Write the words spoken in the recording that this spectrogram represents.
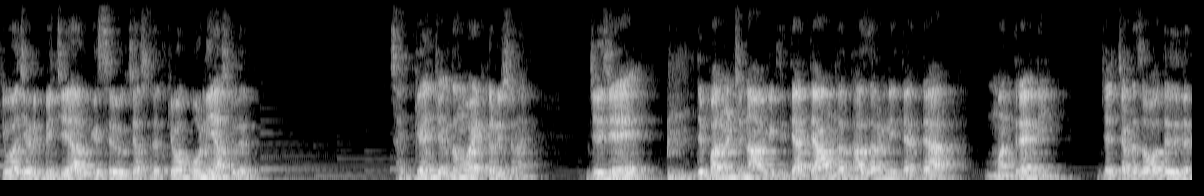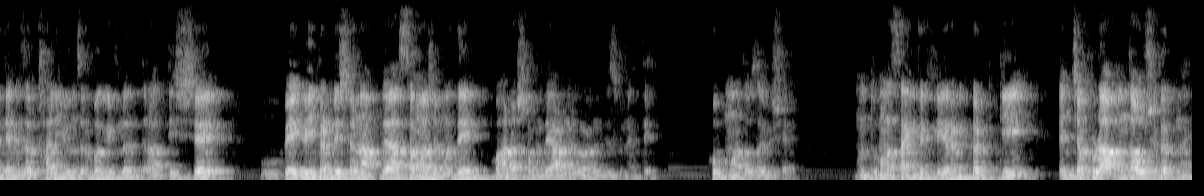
किंवा झेडपीचे आरोग्य सेवकचे असू देत किंवा कोणी असू देत. सगळ्यांची एकदम वाईट कंडिशन आहे. जे जे डिपार्टमेंटची नाव घेतली त्या त्या आमदार खासदारांनी त्या त्या मंत्र्यांनी ज्याच्याकडे जबाबदारी दिल्या त्यांनी जर खाली येऊन जर बघितलं तर अतिशय वेगळी कंडिशन आपल्या समाजामध्ये महाराष्ट्रामध्ये आढळून दिसून येते. खूप महत्त्वाचा विषय म्हणून तुम्हाला सांगितलं क्लिअर आणि कट की यांच्या पुढे आपण जाऊ शकत नाही.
